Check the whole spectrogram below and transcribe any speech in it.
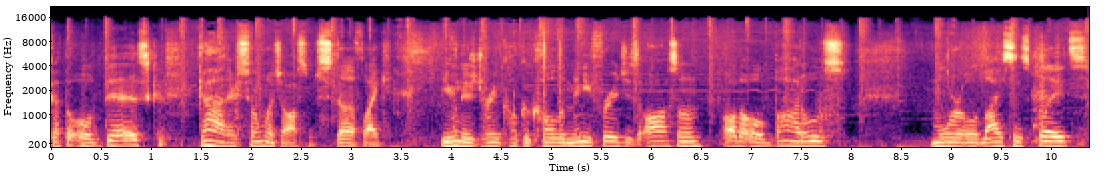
Got the old desk. God, there's so much awesome stuff. Like even this drink Coca-Cola mini fridge is awesome. All the old bottles. More old license plates.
